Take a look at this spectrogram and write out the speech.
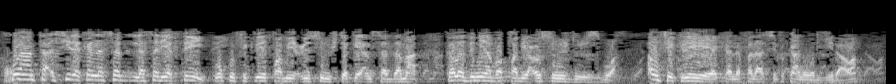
خوان تأثيرك لسر لسر يكتري. وكو فكري طبيعي سوشتك أمس الدماء. كلا الدنيا بالطبيعة سوش دو الأسبوع. أو فكري هي كالفلاسفة كانوا والجيراوة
